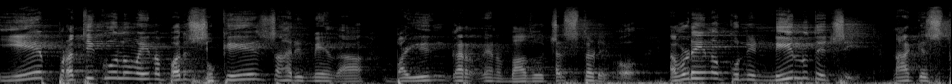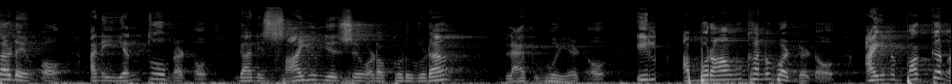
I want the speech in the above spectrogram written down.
ఏ ప్రతికూలమైన పరిస్థితి ఒకేసారి మీద భయంకరమైన బాధ వచ్చేస్తాడేమో. ఎవడైనా కొన్ని నీళ్ళు తెచ్చి నాకు ఇస్తాడేమో అని ఎంతో ఉన్నాడు కానీ సాయం చేసేవాడు ఒక్కడు కూడా లేకపోయాడు. అబ్రాము కనబడ్డాడు ఆయన పక్కన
